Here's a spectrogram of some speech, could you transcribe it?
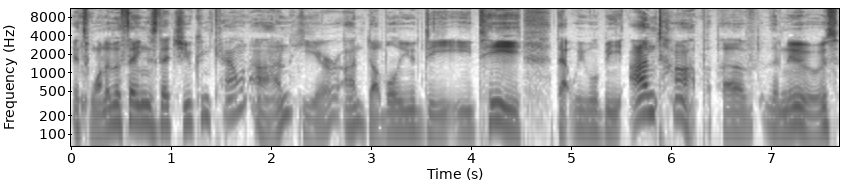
It's one of the things that you can count on here on WDET that we will be on top of the news.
